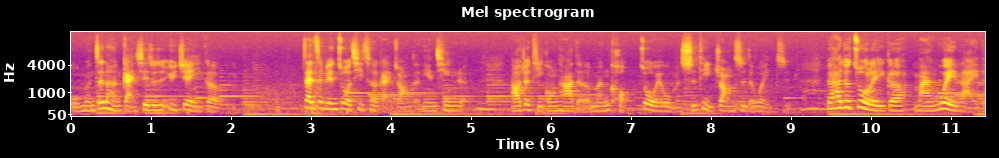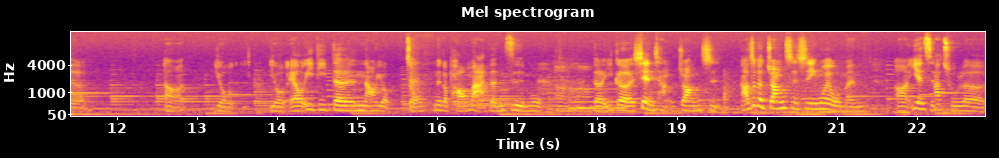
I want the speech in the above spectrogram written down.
我们真的很感谢，就是遇见一个在这边做汽车改装的年轻人，然后就提供他的门口作为我们实体装置的位置。所以他就做了一个蛮未来的，呃，有有 LED 灯，然后有走那个跑马灯字幕的一个现场装置。然后这个装置是因为我们呃燕子他除了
